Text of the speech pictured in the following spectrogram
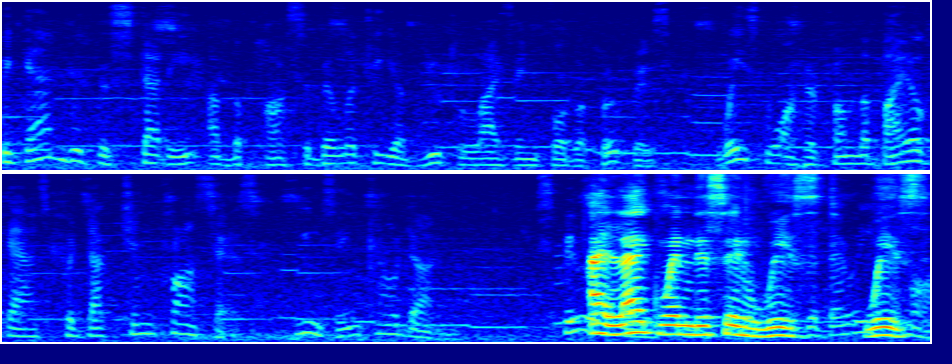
began with the study of the possibility of utilizing for the purpose wastewater from the biogas production process using cow dung. I like when they say waste, is a very waste.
